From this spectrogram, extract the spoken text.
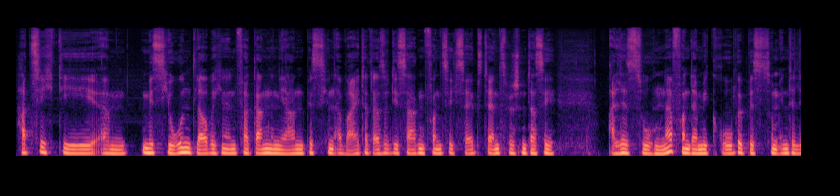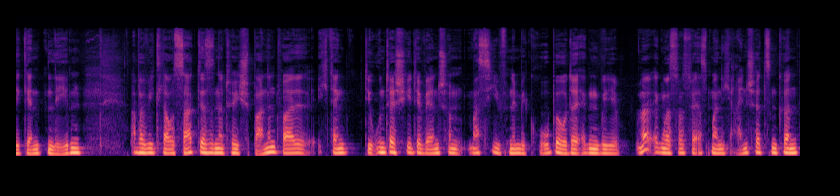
hat sich die ähm, Mission, glaube ich, in den vergangenen Jahren ein bisschen erweitert. Also die sagen von sich selbst ja inzwischen, dass sie alles suchen, ne? von der Mikrobe bis zum intelligenten Leben. Aber wie Klaus sagt, das ist natürlich spannend, weil ich denke, die Unterschiede werden schon massiv. Eine Mikrobe oder irgendwie ne, irgendwas, was wir erstmal nicht einschätzen können,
